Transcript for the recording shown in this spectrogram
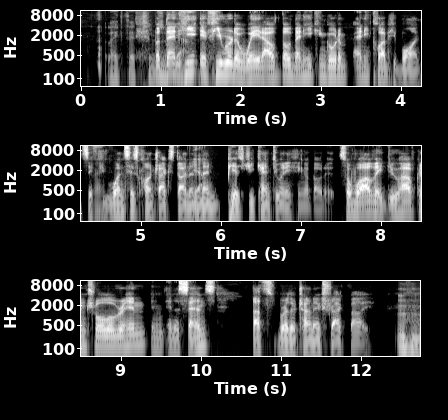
like the team. But then Yeah. he, if he were to wait out though, then he can go to any club he wants if he, once his contract's done, and Yeah. then PSG can't do anything about it. So while they do have control over him in, in a sense, that's where they're trying to extract value. Hmm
